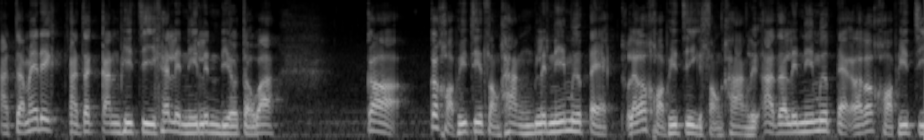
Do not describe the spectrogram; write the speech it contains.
อาจจะไม่ได้อาจจะกันพีจีแค่เลนนี้เลนเดียวแต่ว่าก็ก็ขอพีจีสองข้างเลนนี้มือแตกแล้วก็ขอพีจีอีกสองข้าง หรืออาจจะเลนนี้มือแตกแล้วก็ขอพีจี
